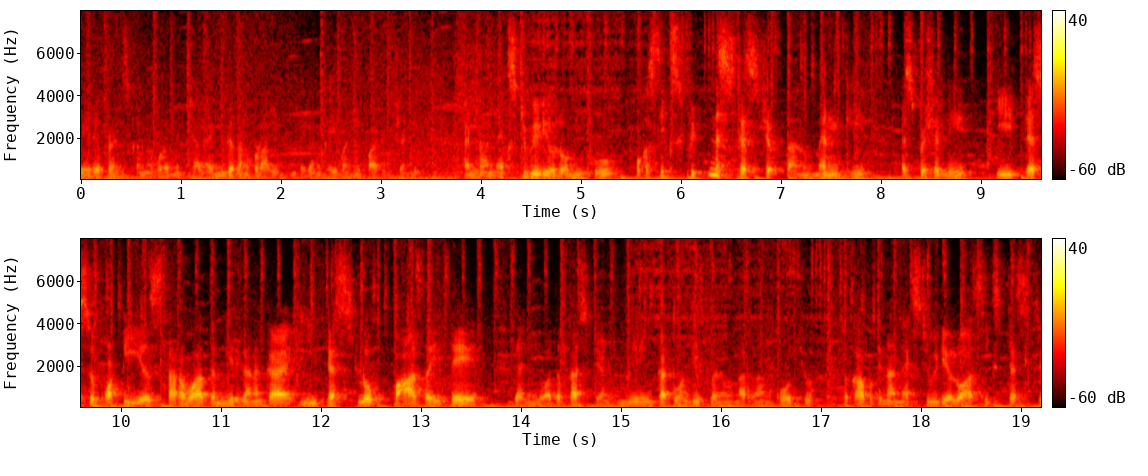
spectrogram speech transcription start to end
వేరే ఫ్రెండ్స్ కన్నా కూడా మీరు చాలా యంగ్గా కనపడాలనుకుంటే కనుక ఇవన్నీ పాటించండి. అండ్ నా నెక్స్ట్ వీడియోలో మీకు ఒక సిక్స్ ఫిట్నెస్ టెస్ట్ చెప్తాను మెన్కి ఎస్పెషల్లీ ఈ టెస్ట్ ఫార్టీ ఇయర్స్ తర్వాత మీరు కనుక ఈ టెస్ట్లో పాస్ అయితే then you are the best and మీరు ఇంకా ట్వంటీస్లోనే ఉన్నారని అనుకోవచ్చు. సో కాబట్టి నా నెక్స్ట్ వీడియోలో ఆ సిక్స్ టెస్ట్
